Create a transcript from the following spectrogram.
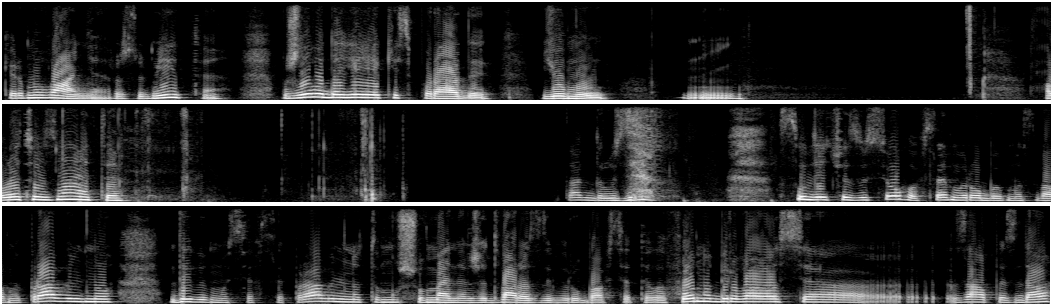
кермування, розумієте? Можливо, дає якісь поради йому. Але тут, знаєте, так, друзі, судячи з усього, все ми робимо з вами правильно, дивимося все правильно, тому що в мене вже два рази вирубався телефон, обірвався е, запис. Да?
